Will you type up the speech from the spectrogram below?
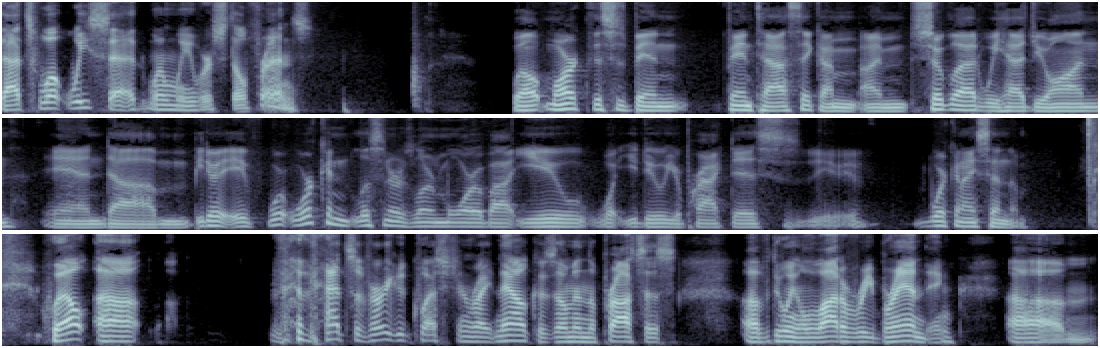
That's what we said when we were still friends." Well, Mark, this has been fantastic. I'm I'm so glad we had you on. And um, you know, if where, where, can listeners learn more about you, what you do, your practice? Where can I send them? Well, uh, that's a very good question right now because I'm in the process of doing a lot of rebranding. Um,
